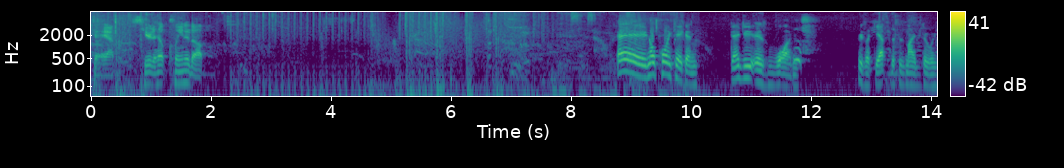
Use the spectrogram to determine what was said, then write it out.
Okay, I'm just here to help clean it up. This is how it Hey, no point taken. Genji is one. He's like, yep, this is my doing.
